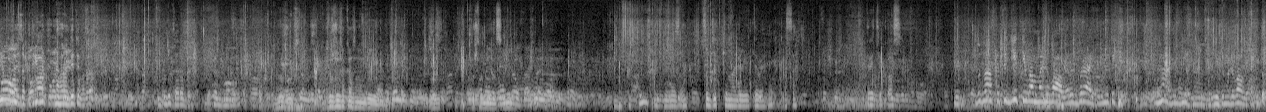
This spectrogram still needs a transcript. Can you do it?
Я вважаю за потрібне нагородити вас. Буду це робити. Что меня оценили. Картинки привезла. Це дітки малюють, диви, краса. Третій клас. Будь ласка, це дітки вам малювали, розбирайте. Вони такі гарні дійсно. Діти малювали так, як.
